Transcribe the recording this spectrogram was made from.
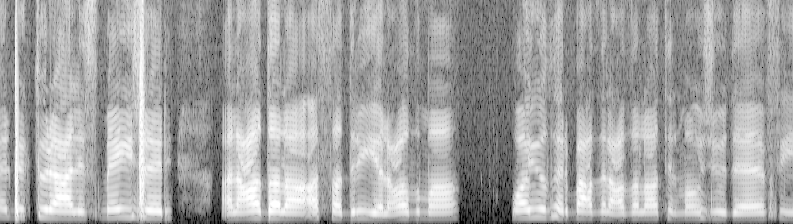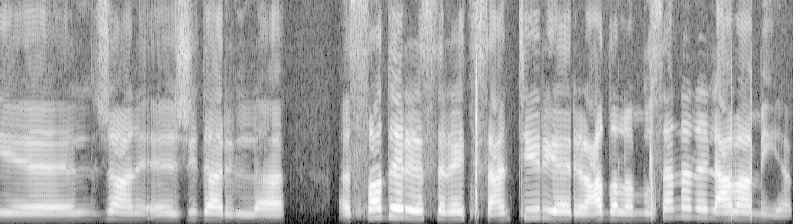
البكتوراليس ميجر العضلة الصدرية العظمى. ويظهر بعض العضلات الموجودة في جدار الصدر السريتس anterior العضلة المسننة الأمامية.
